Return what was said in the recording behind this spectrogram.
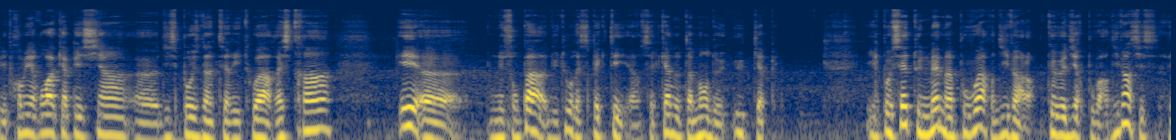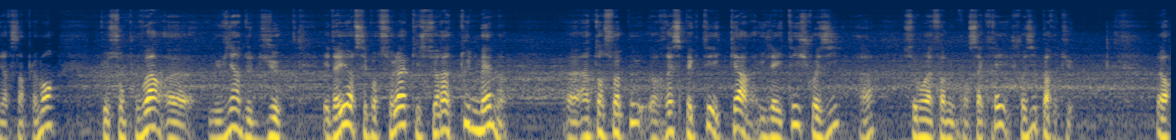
les premiers rois capétiens euh, disposent d'un territoire restreint et euh, ne sont pas du tout respectés. Hein. C'est le cas notamment de Hugues Capet. Il possède tout de même un pouvoir divin. Alors, que veut dire pouvoir divin? C'est-à-dire simplement que son pouvoir euh, lui vient de Dieu. Et d'ailleurs, c'est pour cela qu'il sera tout de même, un tant soit peu, respecté, car il a été choisi, hein, selon la formule consacrée, choisi par Dieu. Alors,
